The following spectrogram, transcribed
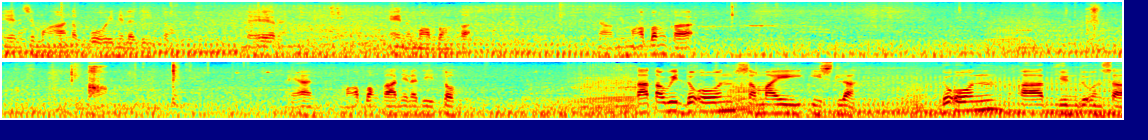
ayan yung mga hanap buhay nila dito. There ayan ang mga bangka. Dami mga bangka. Ayan mga bangka nila dito. Tatawid doon sa may isla. Doon at yun doon sa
